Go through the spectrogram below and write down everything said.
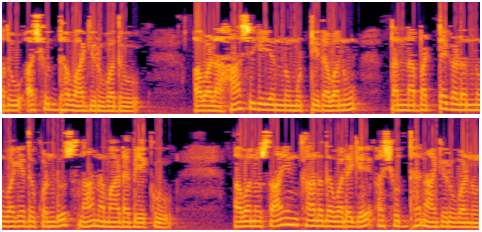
ಅದು ಅಶುದ್ಧವಾಗಿರುವುದು. ಅವಳ ಹಾಸಿಗೆಯನ್ನು ಮುಟ್ಟಿದವನು ತನ್ನ ಬಟ್ಟೆಗಳನ್ನು ಒಗೆದುಕೊಂಡು ಸ್ನಾನ ಮಾಡಬೇಕು. ಅವನು ಸಾಯಂಕಾಲದವರೆಗೆ ಅಶುದ್ಧನಾಗಿರುವನು.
